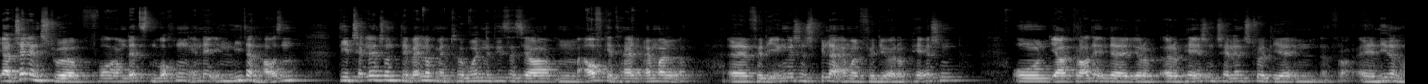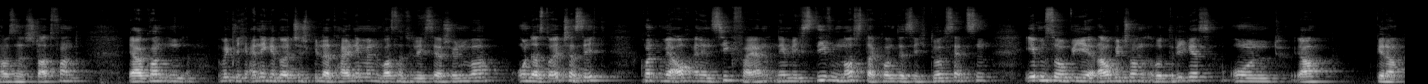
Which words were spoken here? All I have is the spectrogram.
Ja, Challenge Tour war am letzten Wochenende in Niedernhausen. Die Challenge und Development Tour wurden dieses Jahr hm, aufgeteilt, einmal äh, für die englischen Spieler, einmal für die europäischen. Und ja, gerade in der Euro europäischen Challenge Tour, die in äh, Niedernhausen stattfand, ja, konnten wirklich einige deutsche Spieler teilnehmen, was natürlich sehr schön war. Und aus deutscher Sicht konnten wir auch einen Sieg feiern, nämlich Steven Noster konnte sich durchsetzen, ebenso wie Raubi John Rodriguez. Und ja, Genau,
